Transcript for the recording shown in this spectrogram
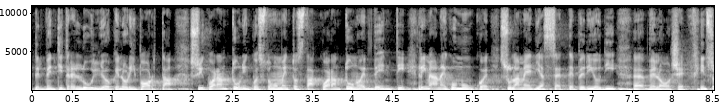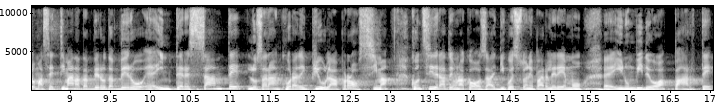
del 23 luglio che lo riporta sui 41, in questo momento sta a 41,20, rimane comunque sulla media 7 periodi eh, veloce. Insomma, settimana davvero davvero eh, interessante, lo sarà ancora di più la prossima. Considerate una cosa, e di questo ne parleremo eh, in un video a parte,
